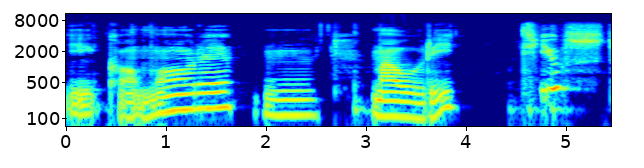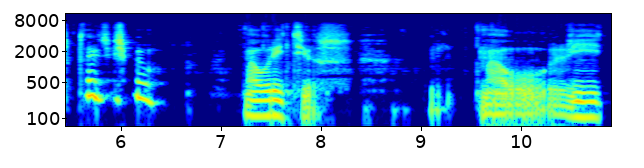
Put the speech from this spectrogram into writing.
i Komory, mm, Mauritius, tutaj gdzieś był, Mauritius, Mauritius,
